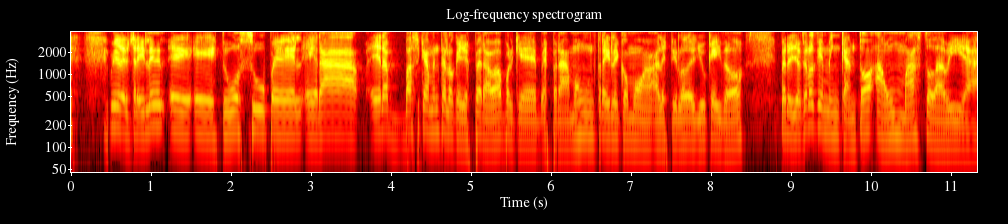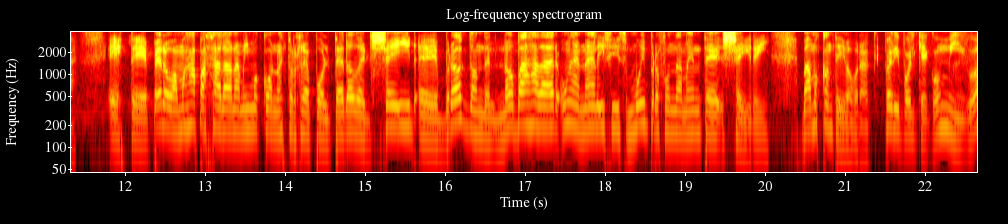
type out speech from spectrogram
Mira, el trailer eh, eh, estuvo súper. Era, era básicamente lo que yo esperaba, porque esperábamos un trailer como al estilo de UK2. Pero yo creo que me encantó aún más todavía. Este, pero vamos a pasar ahora mismo con nuestro reportero del Shade, eh, Brock, donde nos vas a dar un análisis muy profundamente shady. Vamos contigo, Brock. Pero ¿y por qué conmigo?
